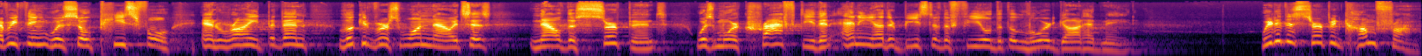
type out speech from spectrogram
Everything was so peaceful and right. But then look at verse one now. It says, Now the serpent was more crafty than any other beast of the field that the Lord God had made. Where did the serpent come from?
